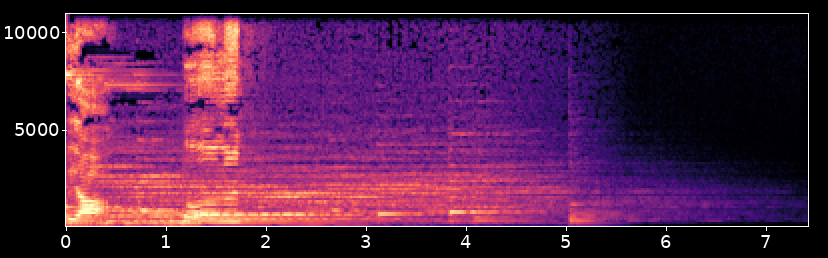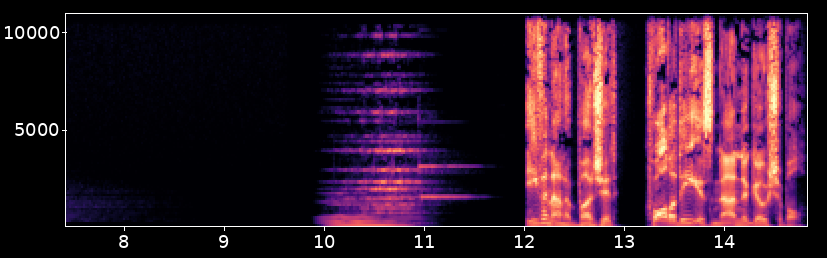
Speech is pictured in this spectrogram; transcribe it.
We are woman. Even on a budget, quality is non-negotiable.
